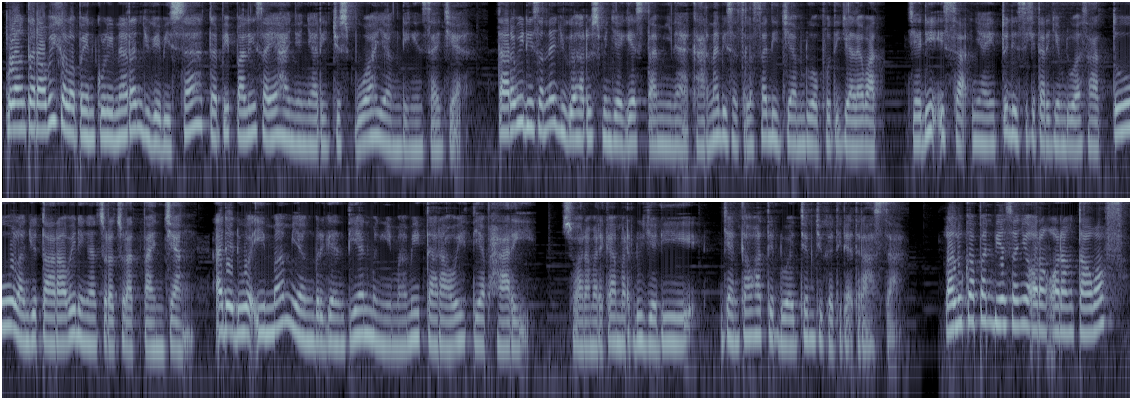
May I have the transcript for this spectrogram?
Pulang tarawih kalau pengen kulineran juga bisa, tapi paling saya hanya nyari jus buah yang dingin saja. Tarawih di sana juga harus menjaga stamina karena bisa selesai di jam 23 lewat. Jadi isaknya itu di sekitar jam 21, lanjut tarawih dengan surat-surat panjang. Ada dua imam yang bergantian mengimami tarawih tiap hari. Suara mereka merdu jadi jangan khawatir dua jam juga tidak terasa. Lalu kapan biasanya orang-orang tawaf?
